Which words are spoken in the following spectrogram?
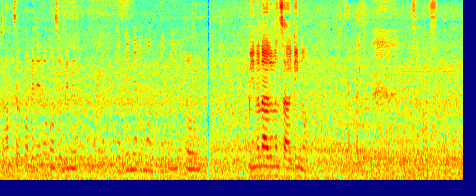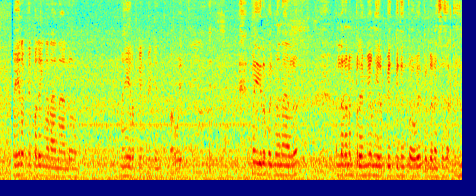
Tsaka masarap pamili no, mga souvenir. So, may nanalo ng saging, oh. Sa bus. Mahirap din pala yung nananalo. Mahirap bitbitin pa uwi. Mahirap pag nanalo. Ang laki ng premyo, ang hirap bitbitin pa uwi pag walang sasakyan.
